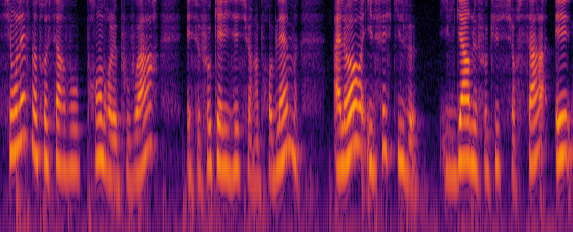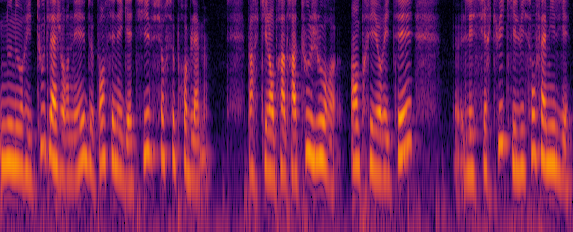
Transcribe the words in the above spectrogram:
Si on laisse notre cerveau prendre le pouvoir et se focaliser sur un problème, alors il fait ce qu'il veut il garde le focus sur ça et nous nourrit toute la journée de pensées négatives sur ce problème. Parce qu'il empruntera toujours en priorité euh, les circuits qui lui sont familiers.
